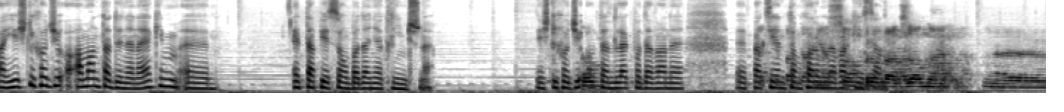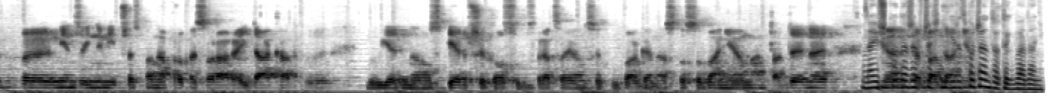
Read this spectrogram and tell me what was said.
A jeśli chodzi o amantadynę, na jakim e, etapie są badania kliniczne? Jeśli chodzi to o ten lek podawany e, pacjentom chorym na Parkinsona. są prowadzone w, między innymi przez pana profesora Rejdaka, który był jedną z pierwszych osób zwracających uwagę na stosowanie amantadyny. No i szkoda, że wcześniej badania... nie rozpoczęto tych badań.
